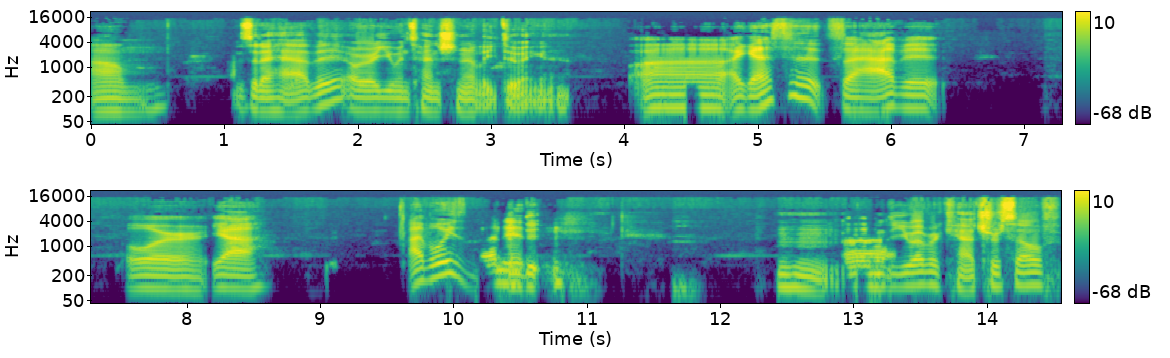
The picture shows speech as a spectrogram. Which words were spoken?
Um. is it a habit or are you intentionally doing it Uh. I guess it's a habit, or yeah. I've always done it. hmm Uh, do you ever catch yourself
